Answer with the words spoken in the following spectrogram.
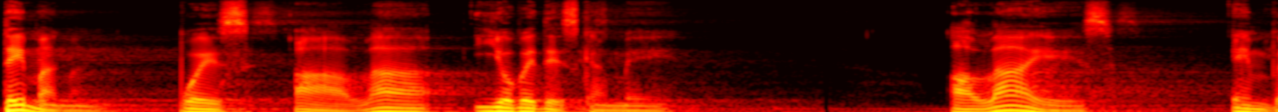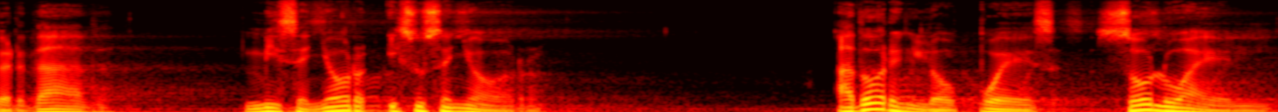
Teman, pues, a Alá y obedézcanme. Alá es, en verdad, mi Señor y su Señor Adórenlo pues solo a él.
